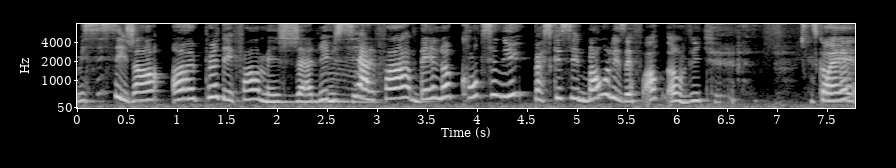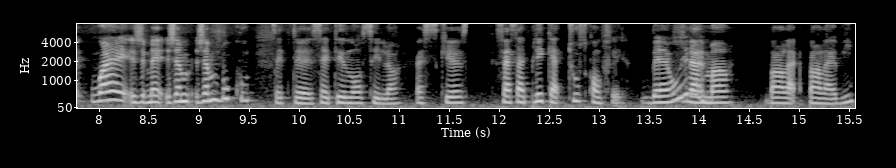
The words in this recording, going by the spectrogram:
Mais si c'est genre un peu d'effort, mais j'ai réussi à le faire, ben là, continue, parce que c'est bon les efforts dans la vie. Tu comprends? Ouais, ouais, j'aime, j'aime beaucoup cette, euh, cet énoncé-là parce que ça s'applique à tout ce qu'on fait, Ben oui. finalement, dans la, dans la vie.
